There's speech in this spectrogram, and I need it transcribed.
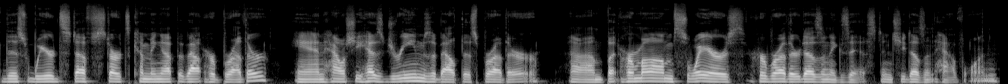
this weird stuff starts coming up about her brother and how she has dreams about this brother. Um, but her mom swears her brother doesn't exist and she doesn't have one.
